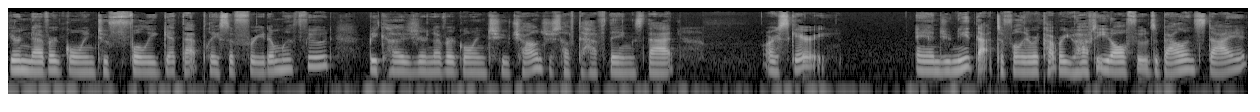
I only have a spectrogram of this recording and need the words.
you're never going to fully get that place of freedom with food because you're never going to challenge yourself to have things that are scary. And you need that to fully recover. You have to eat all foods. A balanced diet,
